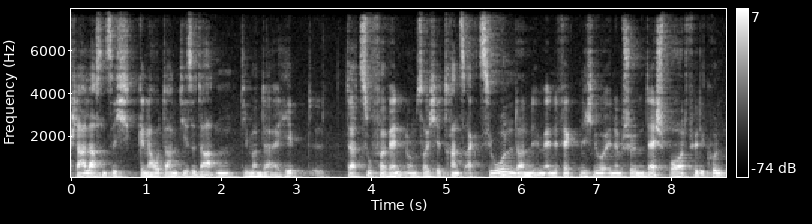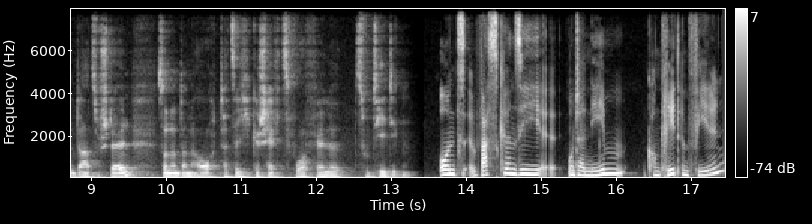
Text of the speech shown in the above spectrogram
klar lassen sich genau dann diese Daten, die man da erhebt, dazu verwenden, um solche Transaktionen dann im Endeffekt nicht nur in einem schönen Dashboard für die Kunden darzustellen, sondern dann auch tatsächlich Geschäftsvorfälle zu tätigen. Und was können Sie äh, Unternehmen konkret empfehlen,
